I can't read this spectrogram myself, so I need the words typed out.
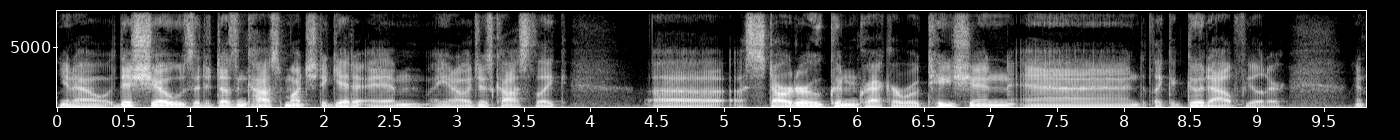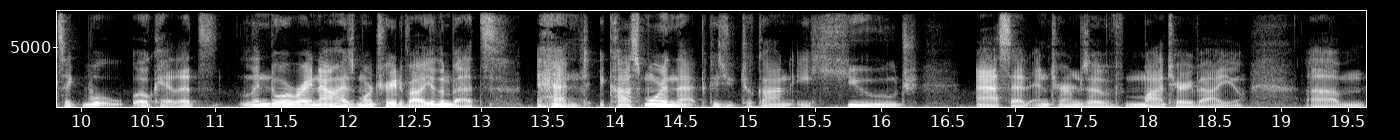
you know, this shows that it doesn't cost much to get him. You know, it just costs like uh, a starter who couldn't crack a rotation and like a good outfielder. And it's like, well, okay, that's Lindor right now has more trade value than Betts, and it costs more than that because you took on a huge asset in terms of monetary value. Um,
